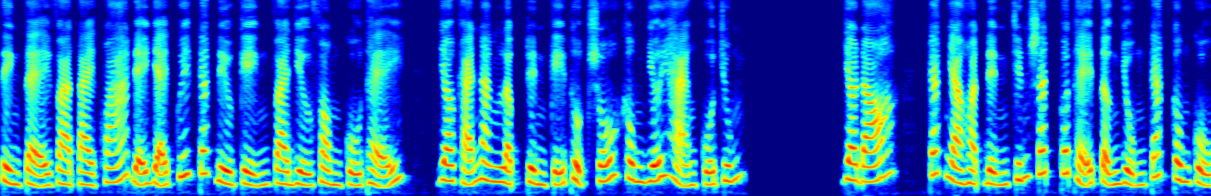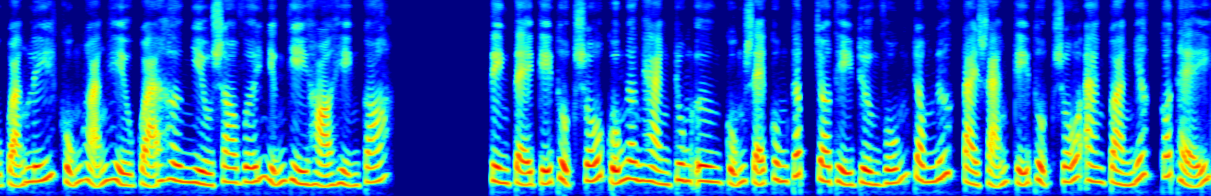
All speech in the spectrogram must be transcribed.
tiền tệ và tài khóa để giải quyết các điều kiện và dự phòng cụ thể, do khả năng lập trình kỹ thuật số không giới hạn của chúng. Do đó, các nhà hoạch định chính sách có thể tận dụng các công cụ quản lý khủng hoảng hiệu quả hơn nhiều so với những gì họ hiện có. Tiền tệ kỹ thuật số của ngân hàng trung ương cũng sẽ cung cấp cho thị trường vốn trong nước tài sản kỹ thuật số an toàn nhất có thể,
